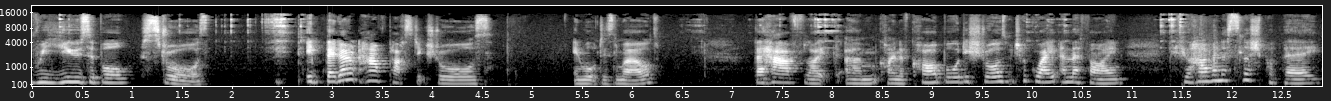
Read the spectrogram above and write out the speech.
reusable straws. It, they don't have plastic straws in Walt Disney World. They have like um, kind of cardboardy straws, which are great and they're fine. If you're having a slush puppy,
